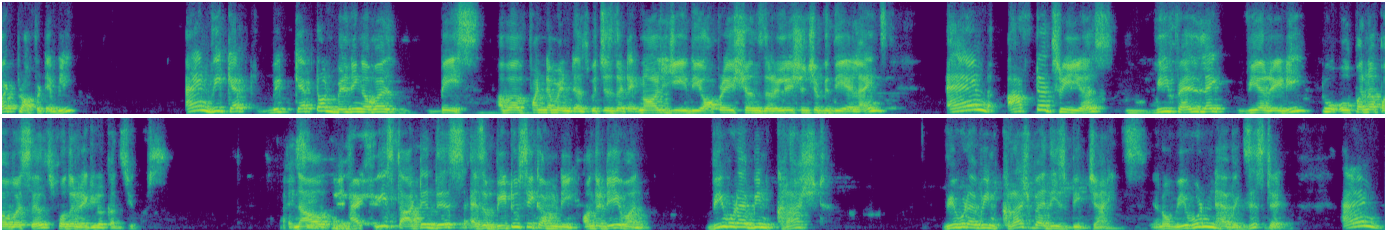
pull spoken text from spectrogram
but profitably. And we kept we kept on building our base, our fundamentals, which is the technology, the operations, the relationship with the airlines. And after three years, we felt like we are ready to open up ourselves for the regular consumers. I now, see. had we started this as a B2C company on the day one, we would have been crushed. We would have been crushed by these big giants. You know, we wouldn't have existed. And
